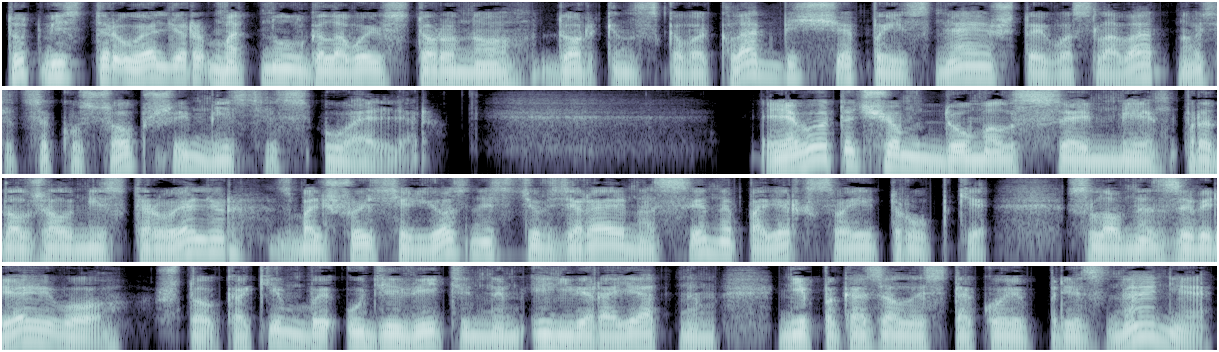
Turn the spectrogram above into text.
Тут мистер Уэллер мотнул головой в сторону Доркинского кладбища, поясняя, что его слова относятся к усопшей миссис Уэллер. «Я вот о чем думал, Сэмми», — продолжал мистер Уэллер, с большой серьезностью взирая на сына поверх своей трубки, словно заверяя его, что каким бы удивительным и невероятным ни показалось такое признание,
